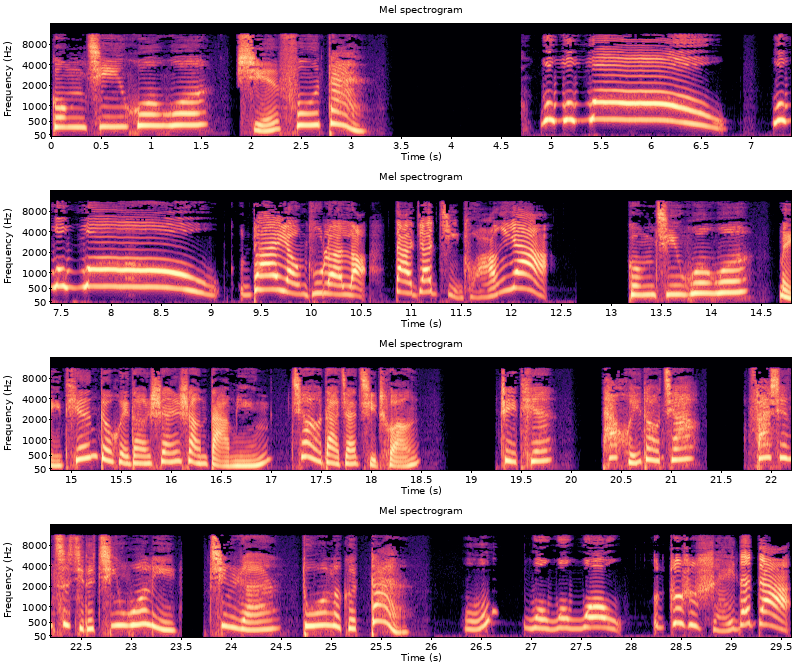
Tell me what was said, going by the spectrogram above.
公鸡窝窝学孵蛋，喔喔喔，喔喔喔！太阳出来了，大家起床呀！公鸡窝窝每天都会到山上打鸣，叫大家起床。这天，他回到家，发现自己的鸡窝里竟然多了个蛋。哦，喔喔喔！这是谁的蛋？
